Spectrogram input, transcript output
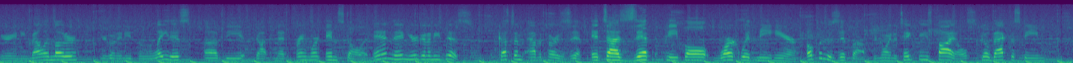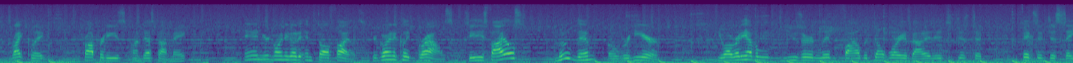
You're going to need Melon Loader. You're going to need the latest of the .NET framework. Install it. And then you're going to need this. Custom Avatar Zip. It's a zip, people. Work with me here. Open the zip up. You're going to take these files, go back to Steam, right click, Properties on Desktop Mate, and you're going to go to Install Files. You're going to click Browse. See these files? Move them over here. You already have a user lib file, but don't worry about it. It's just to fix it, just say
